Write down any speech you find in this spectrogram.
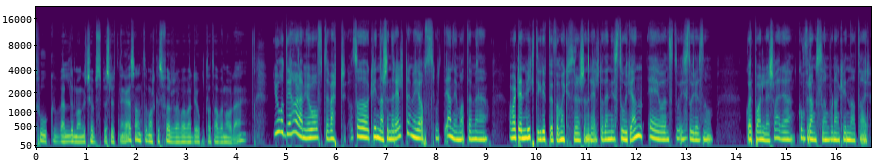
tok veldig mange kjøpsbeslutninger, sånn at markedsførere var veldig opptatt av å nå det? Jo, det har de jo ofte vært. Altså Kvinner generelt er vi jo absolutt enige om at de er, har vært en viktig gruppe for markedsførere generelt. Og den historien er jo en stor historie som går på alle svære konferanser om hvordan kvinner tar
